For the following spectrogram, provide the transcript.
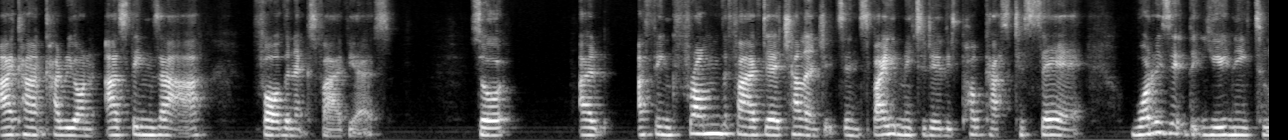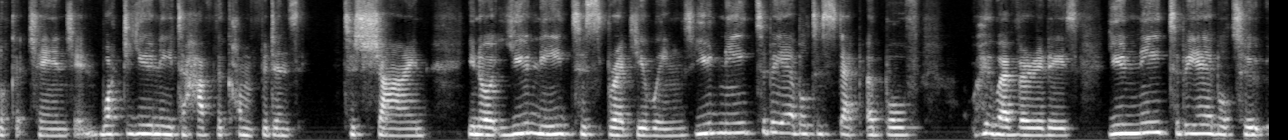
I can't carry on as things are for the next five years. So I I think from the five day challenge, it's inspired me to do this podcast to say, what is it that you need to look at changing? What do you need to have the confidence to shine? You know, you need to spread your wings. You need to be able to step above whoever it is, you need to be able to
